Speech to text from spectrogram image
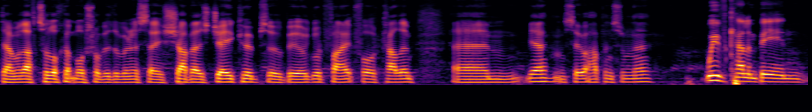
then we'll have to look at most probably the winner, say Chavez Jacobs, who would be a good fight for Callum. Um, yeah, and see what happens from there. With Callum being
